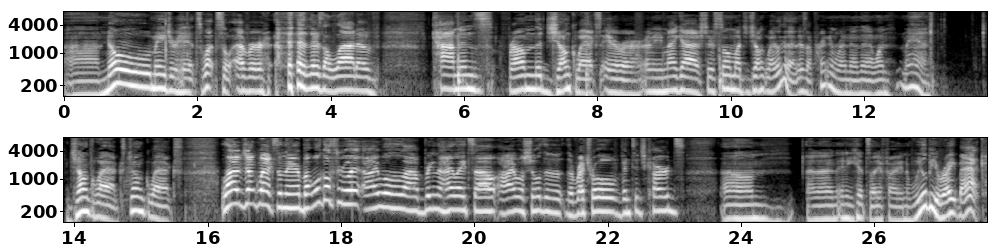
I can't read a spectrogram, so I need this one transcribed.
Um, no major hits whatsoever. There's a lot of commons from the junk wax era. I mean, my gosh, there's so much junk wax. Look at that. There's a printing run on that one. Man, junk wax, junk wax. A lot of junk wax in there, but we'll go through it. I will uh, bring the highlights out. I will show the, the retro vintage cards. Um, and then any hits I find. We'll be right back.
